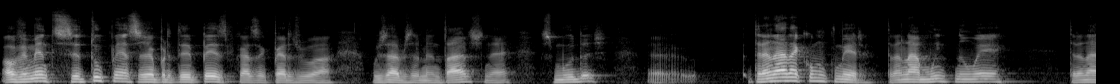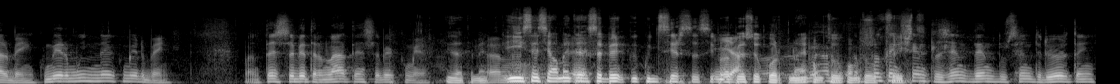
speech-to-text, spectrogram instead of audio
obviamente, se tu começas a perder peso por causa que perdes o, os hábitos alimentares, né? se mudas, eh, treinar é como comer. Treinar muito não é treinar bem. Comer muito não é comer bem. Tens de saber treinar, tens de saber comer. Exatamente. Um, e essencialmente é, é- saber conhecer-se a si próprio Yeah. o seu corpo, não é? Como tu, como a tu pessoa tem que ser inteligente dentro do seu interior, tem,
